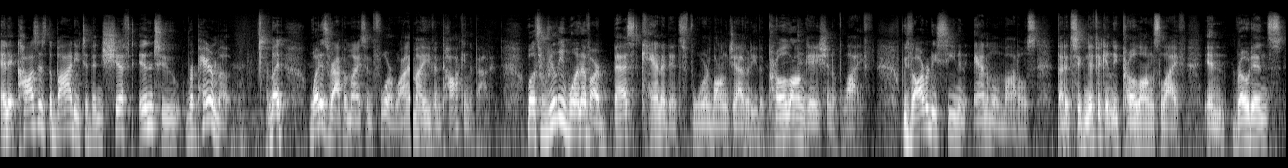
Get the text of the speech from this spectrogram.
and it causes the body to then shift into repair mode. But what is rapamycin for? Why am I even talking about it? Well, it's really one of our best candidates for longevity, the prolongation of life. We've already seen in animal models that it significantly prolongs life in rodents,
